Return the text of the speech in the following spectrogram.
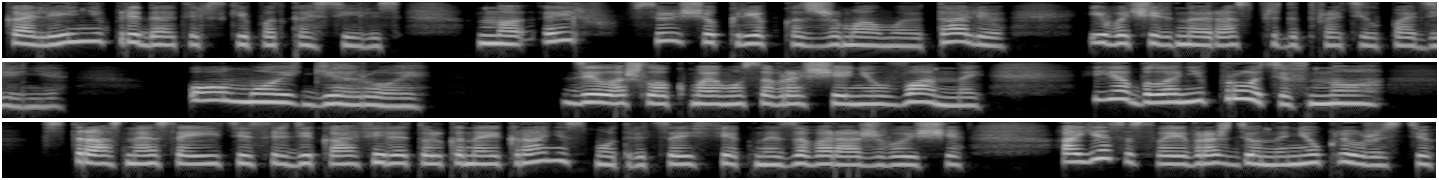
Колени предательски подкосились, но эльф все еще крепко сжимал мою талию и в очередной раз предотвратил падение. О мой герой! Дело шло к моему совращению в ванной. Я была не против, но... Страстное соитие среди кафеля только на экране смотрится эффектно и завораживающе, а я со своей врожденной неуклюжестью,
